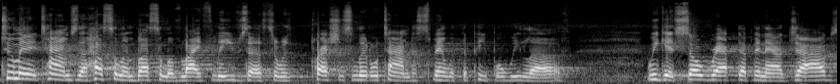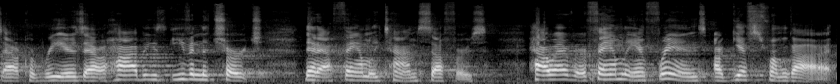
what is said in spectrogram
Too many times the hustle and bustle of life leaves us with precious little time to spend with the people we love. We get so wrapped up in our jobs, our careers, our hobbies, even the church, that our family time suffers. However, family and friends are gifts from God,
